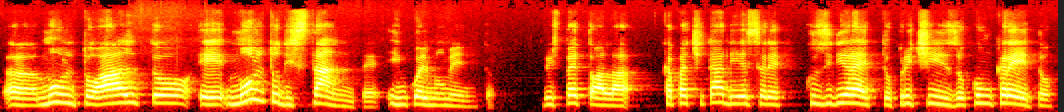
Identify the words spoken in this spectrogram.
uh, molto alto e molto distante in quel momento, rispetto alla capacità di essere così diretto, preciso, concreto.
